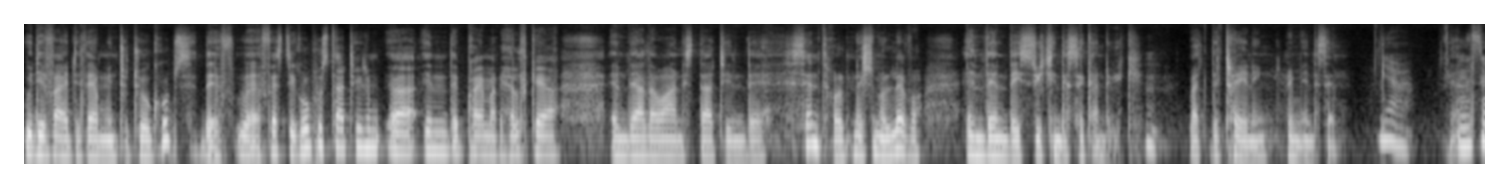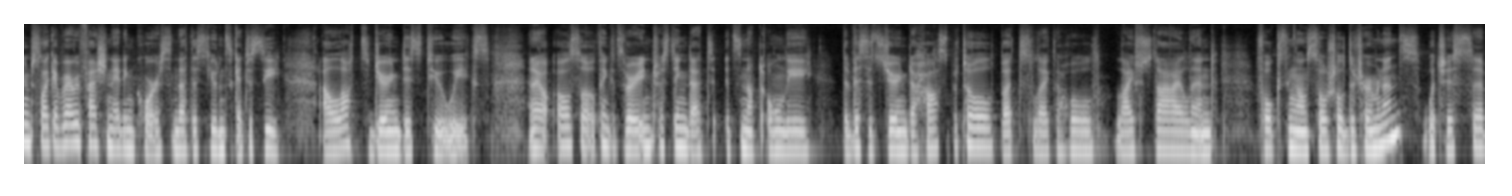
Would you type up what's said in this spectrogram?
we divide them into two groups. The f- uh, first group will start in, uh, in the primary healthcare, and the other one start in the central national level, and then they switch in the second week. But the training remain the same. Yeah. And it seems like a very fascinating course and that the students get to see a lot during these two weeks. And I also think it's very interesting that it's not only the visits during the hospital, but like the whole lifestyle and focusing on social determinants, which is a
